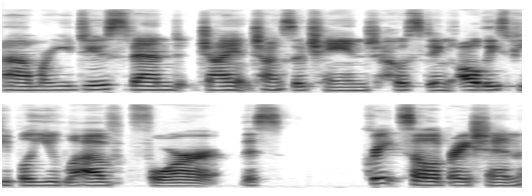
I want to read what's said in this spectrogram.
um, where you do spend giant chunks of change hosting all these people you love for this great celebration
